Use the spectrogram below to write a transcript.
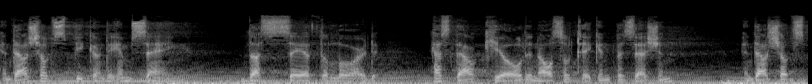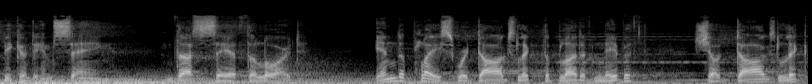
And thou shalt speak unto him, saying, Thus saith the Lord, Hast thou killed and also taken possession? And thou shalt speak unto him, saying, Thus saith the Lord, In the place where dogs licked the blood of Naboth, shall dogs lick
